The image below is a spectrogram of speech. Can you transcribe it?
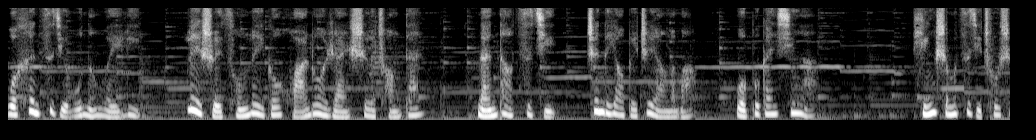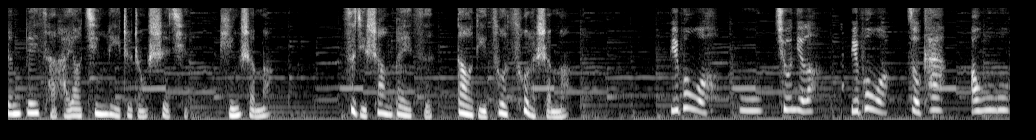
我恨自己无能为力，泪水从泪沟滑落，染湿了床单。难道自己真的要被这样了吗？我不甘心啊！凭什么自己出身悲惨，还要经历这种事情？凭什么？自己上辈子到底做错了什么？别碰我！呜，求你了，别碰我！走开！啊呜呜！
